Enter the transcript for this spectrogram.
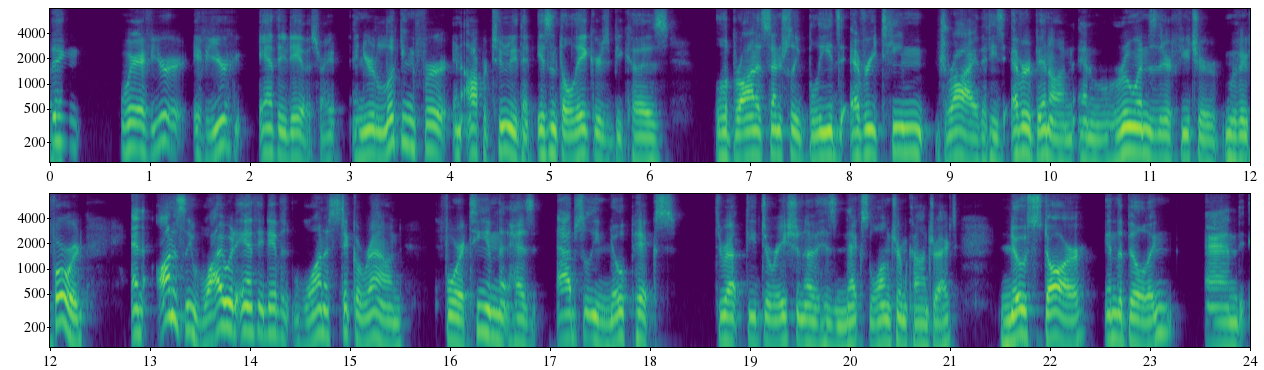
thing where if you're if you're Anthony Davis, right, and you're looking for an opportunity that isn't the Lakers because LeBron essentially bleeds every team dry that he's ever been on and ruins their future moving forward. And honestly, why would Anthony Davis want to stick around for a team that has absolutely no picks throughout the duration of his next long-term contract, no star in the building, and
